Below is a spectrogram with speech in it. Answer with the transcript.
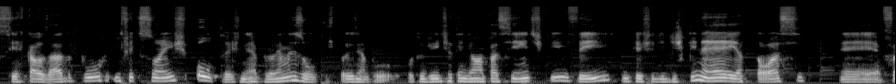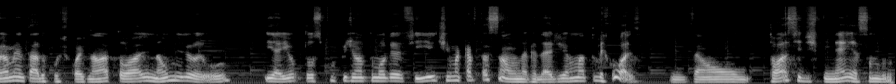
ser causado por infecções outras, né? Problemas outros. Por exemplo, outro dia a gente atendeu uma paciente que veio com queixa de dispneia, tosse, é, foi aumentado o corticóide inalatório, não melhorou, e aí optou-se por pedir uma tomografia e tinha uma captação, na verdade era uma tuberculose. Então, tosse e dispneia são,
